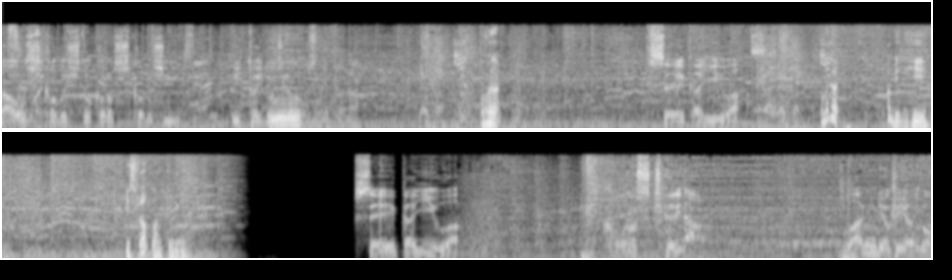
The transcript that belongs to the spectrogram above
倒す拳と殺す拳一体どちらが重いかな？Oh god. 正解は？Oh my god. How did he? He's locked onto me. 正正解は？殺す蹴りだ腕力よりも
